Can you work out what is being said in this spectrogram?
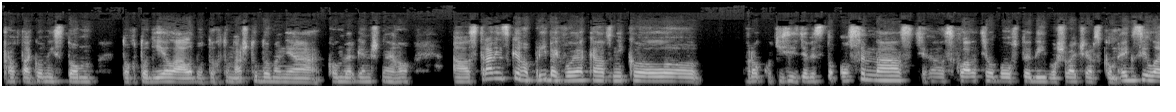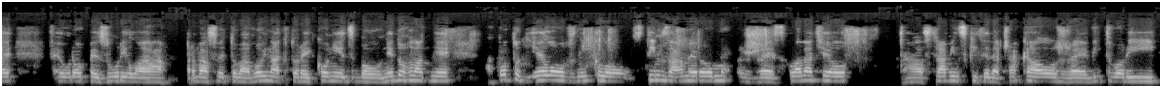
protagonistom tohto diela alebo tohto naštudovania konvergenčného. A Stravinského príbeh vojaka vznikol v roku 1918. Skladateľ bol vtedy vo švajčiarskom exile. V Európe zúrila Prvá svetová vojna, ktorej koniec bol nedohľadne. A toto dielo vzniklo s tým zámerom, že skladateľ Stravinsky teda čakal, že vytvorí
